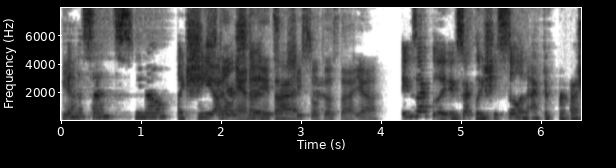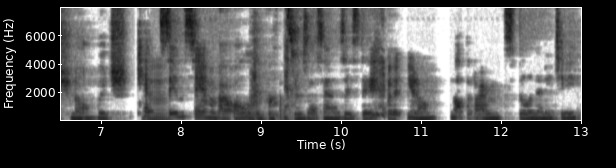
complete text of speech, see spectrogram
Yeah. in a sense, you know? Like she, still understood animates and that she still does that yeah Exactly, exactly. She's still an active professional, which can't Mhm. say the same about all of the professors at San Jose State, but you know, not that I'm spilling any tea.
